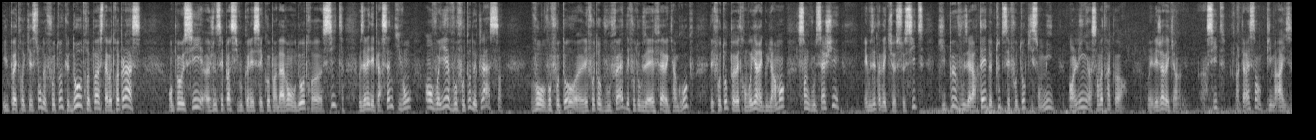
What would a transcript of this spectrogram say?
Il peut être question de photos que d'autres postent à votre place. On peut aussi, euh, je ne sais pas si vous connaissez Copain d'avant ou d'autres euh, sites, vous avez des personnes qui vont envoyer vos photos de classe vos, photos, euh, les photos que vous faites, les photos que vous avez faites avec un groupe, des photos peuvent être envoyées régulièrement sans que vous le sachiez. Et vous êtes avec ce site qui peut vous alerter de toutes ces photos qui sont mises en ligne sans votre accord. On est déjà avec un, site intéressant, Pim Eyes.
